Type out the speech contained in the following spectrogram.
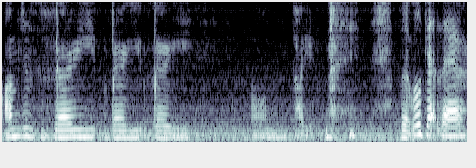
I'm just very, very, very um, tired. but we'll get there.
